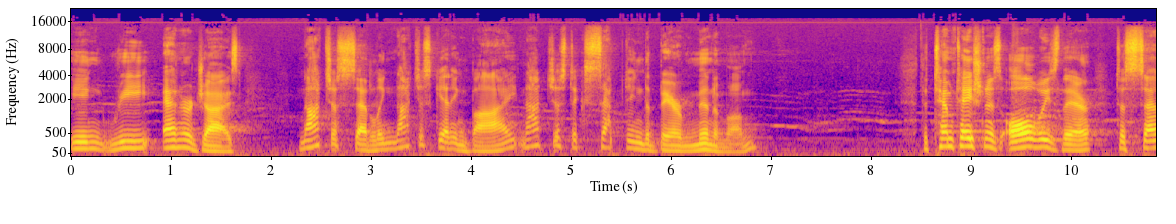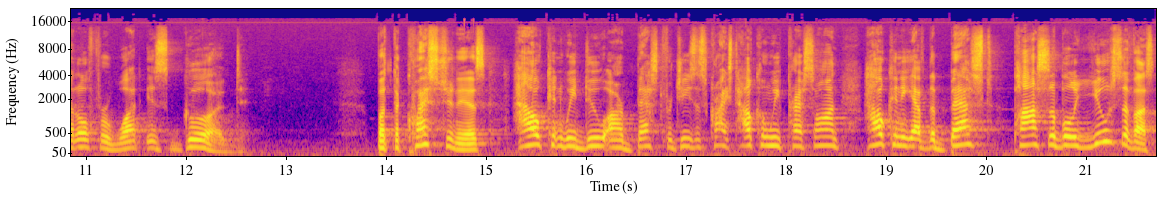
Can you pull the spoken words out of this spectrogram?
re energized, not just settling, not just getting by, not just accepting the bare minimum. The temptation is always there to settle for what is good. But the question is how can we do our best for Jesus Christ? How can we press on? How can He have the best possible use of us?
